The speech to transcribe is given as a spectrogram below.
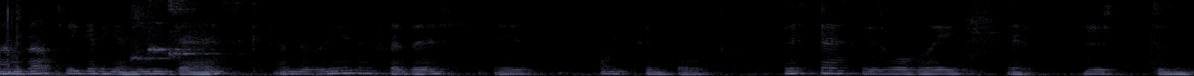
I'm about to be getting a new desk, and the reason for this is quite simple. This desk is wobbly, it just doesn't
